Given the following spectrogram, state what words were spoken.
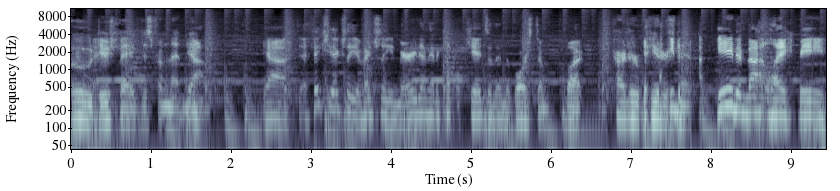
Ooh, douchebag, just from that name. Yeah. Yeah. I think she actually eventually married him, had a couple kids, and then divorced him. But Carter Yeah, Peter he did- Schmidt. he did not like me.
